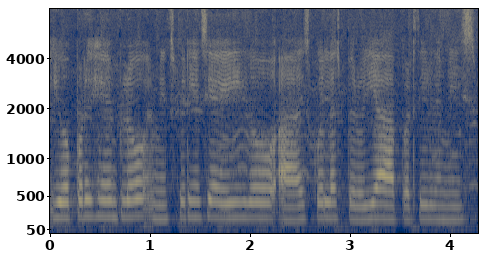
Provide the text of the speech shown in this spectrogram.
yo, por ejemplo, en mi experiencia he ido a escuelas, pero ya a partir de mis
